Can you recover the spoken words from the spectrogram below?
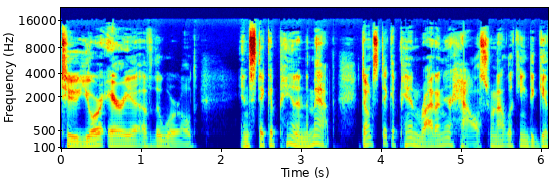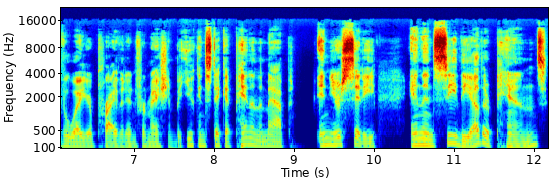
to your area of the world and stick a pin in the map. Don't stick a pin right on your house. We're not looking to give away your private information, but you can stick a pin in the map in your city and then see the other pins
